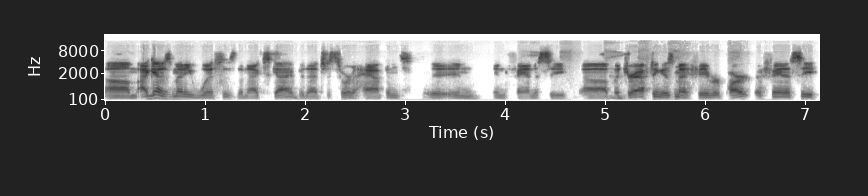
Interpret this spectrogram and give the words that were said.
Um, I got as many whiffs as the next guy, but that just sort of happens in in fantasy. Uh, but drafting is my favorite part of fantasy.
